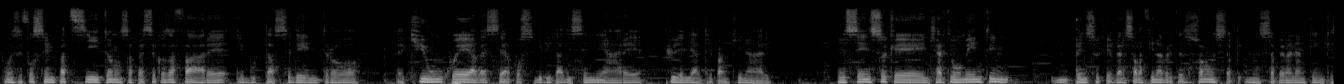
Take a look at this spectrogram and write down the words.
come se fosse impazzito, non sapesse cosa fare e buttasse dentro eh, chiunque avesse la possibilità di segnare più degli altri panchinari. Nel senso che in certi momenti penso che verso la fine partita Sassuolo non si, non si sapeva neanche che,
